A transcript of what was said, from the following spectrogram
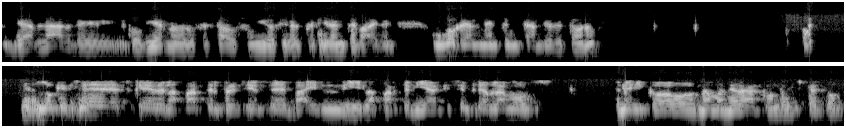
de hablar del gobierno de los Estados Unidos y del presidente Biden. ¿Hubo realmente un cambio de tono? Lo que sé es que de la parte del presidente Biden y la parte mía, que siempre hablamos de México de una manera con respeto.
